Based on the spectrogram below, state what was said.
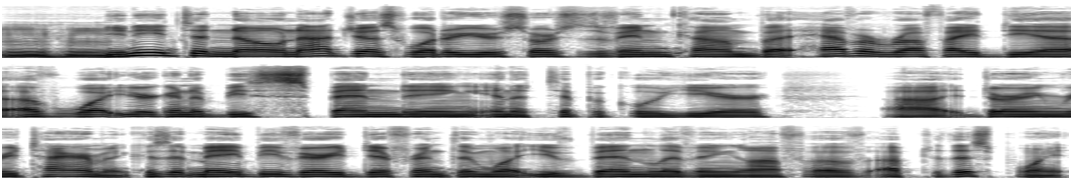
Mhm. You need to know not just what are your sources of income, but have a rough idea of what you're going to be spending in a typical year uh, during retirement, because it may be very different than what you've been living off of up to this point.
